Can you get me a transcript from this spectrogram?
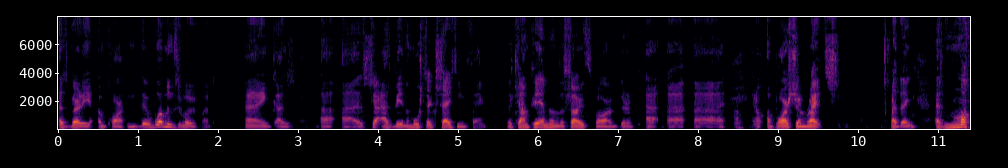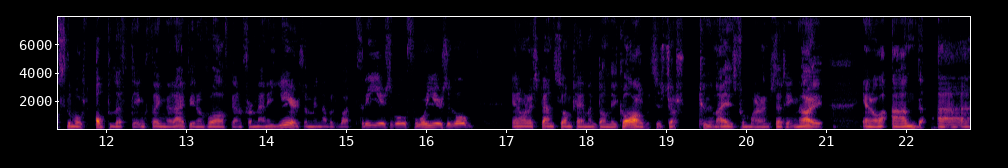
as very important. The women's movement, I think, as uh, as has been the most exciting thing. The campaign in the south for their uh, uh, uh, you know abortion rights. I think is much the most uplifting thing that I've been involved in for many years. I mean, that was what three years ago, four years ago. You know, and I spent some time in Donegal, which is just two miles from where I'm sitting now. You know, and uh,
